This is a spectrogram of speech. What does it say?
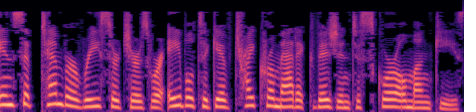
In September researchers were able to give trichromatic vision to squirrel monkeys.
